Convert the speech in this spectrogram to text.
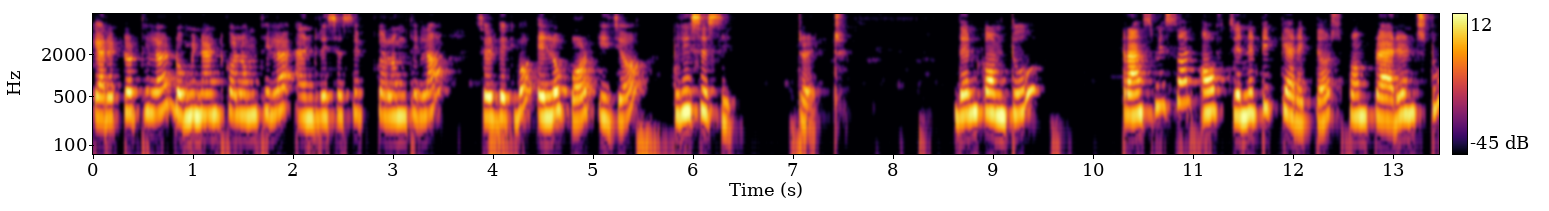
कैरेक्टर थिला डोमिनेंट कलम थिला एंड रिसेसिव कलम थिला से देखबो yellow pod is a recessive trait then come to transmission of genetic characters from parents to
